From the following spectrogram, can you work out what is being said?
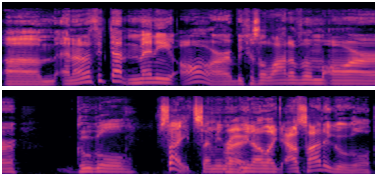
um, and I don't think that many are because a lot of them are Google sites. I mean, right. you know, like outside of Google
